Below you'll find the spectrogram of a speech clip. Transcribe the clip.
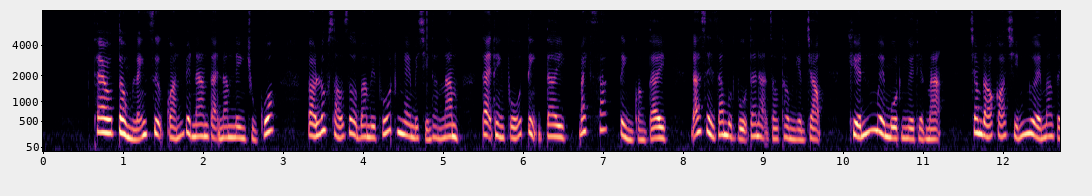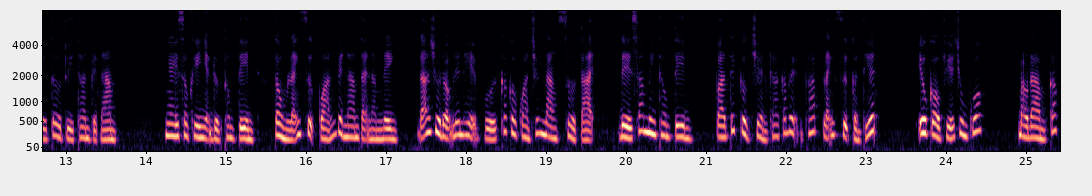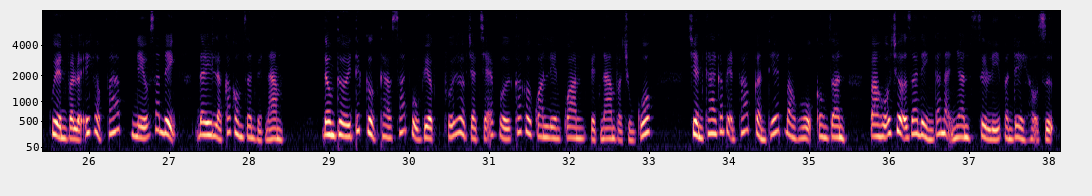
Theo Tổng lãnh sự quán Việt Nam tại Nam Ninh, Trung Quốc, vào lúc 6 giờ 30 phút ngày 19 tháng 5, tại thành phố Tịnh Tây, Bách Sắc, tỉnh Quảng Tây, đã xảy ra một vụ tai nạn giao thông nghiêm trọng, khiến 11 người thiệt mạng, trong đó có 9 người mang giấy tờ tùy thân Việt Nam. Ngay sau khi nhận được thông tin, Tổng lãnh sự quán Việt Nam tại Nam Ninh đã chủ động liên hệ với các cơ quan chức năng sở tại để xác minh thông tin và tích cực triển khai các biện pháp lãnh sự cần thiết, yêu cầu phía Trung Quốc bảo đảm các quyền và lợi ích hợp pháp nếu xác định đây là các công dân Việt Nam, đồng thời tích cực theo sát vụ việc, phối hợp chặt chẽ với các cơ quan liên quan Việt Nam và Trung Quốc, triển khai các biện pháp cần thiết bảo hộ công dân và hỗ trợ gia đình các nạn nhân xử lý vấn đề hậu sự.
